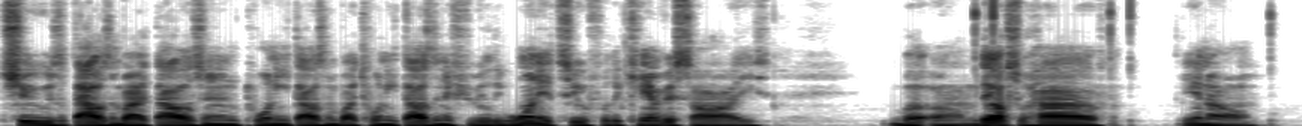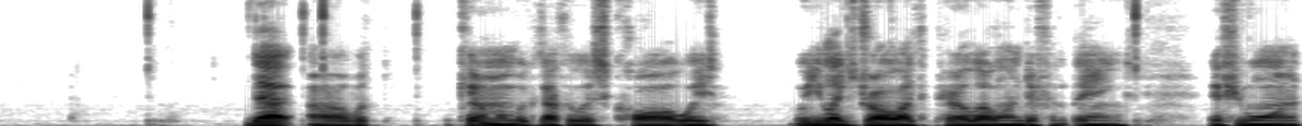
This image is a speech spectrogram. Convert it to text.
choose a thousand by a thousand, twenty thousand by twenty thousand if you really wanted to for the canvas size. But um, they also have, you know, that uh, what I can't remember exactly what it's called. Wait where you like draw like the parallel on different things if you want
